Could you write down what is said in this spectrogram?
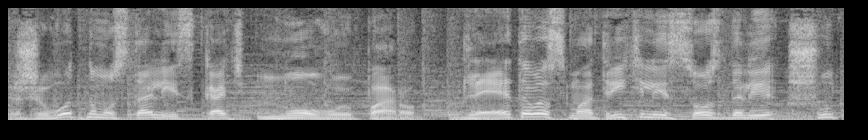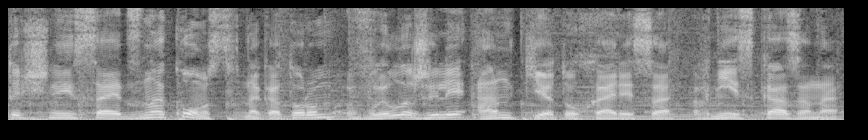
животному стали искать новую пару. Для этого смотрители создали шуточный сайт знакомств, на котором выложили анкету Харриса. В ней сказано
